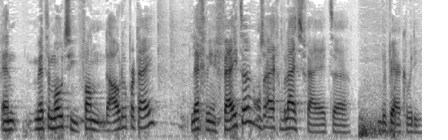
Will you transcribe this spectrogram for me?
En met de motie van de oudere partij leggen we in feite onze eigen beleidsvrijheid, uh, beperken we die.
